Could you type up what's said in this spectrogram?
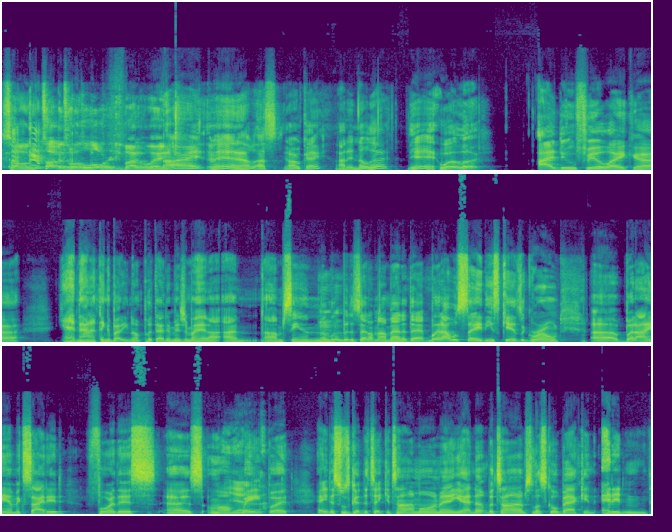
So you're talking to a lord, by the way. All right, man. I, I s- okay. I didn't know that. Yeah. Well, look, I do feel like, uh, yeah. Now that I think about it, you know, put that image in my head. I, I'm I'm seeing a Mm-hmm. little bit of that. I'm not mad at that, but I will say these kids are grown. Uh, but I am excited for this. Uh, it's a long Yeah. wait, but. Hey, this was good to take your time on, man. You had nothing but time, so let's go back and edit and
